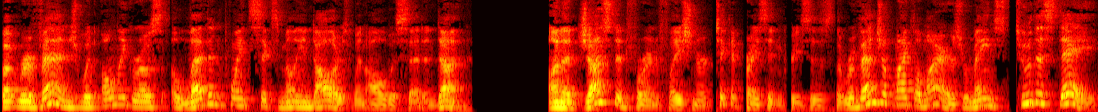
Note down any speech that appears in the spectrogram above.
but Revenge would only gross $11.6 million when all was said and done. Unadjusted for inflation or ticket price increases, The Revenge of Michael Myers remains to this day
